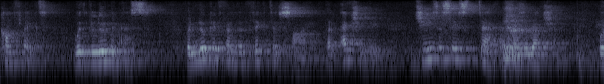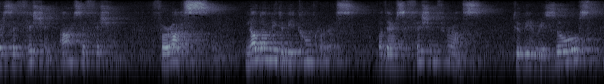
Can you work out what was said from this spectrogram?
conflict with gloominess, but look at from the victor's side that actually Jesus' death and resurrection were sufficient, are sufficient for us not only to be conquerors, but they're sufficient for us to be resourced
